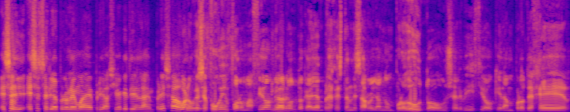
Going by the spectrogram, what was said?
Ese, ese sería el problema de privacidad que tienen las empresas. Bueno, que se fugue información, de pronto que haya empresas que estén desarrollando un producto o un servicio o quieran proteger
